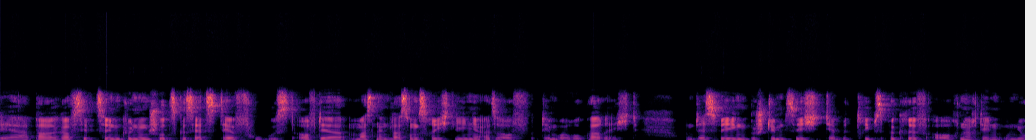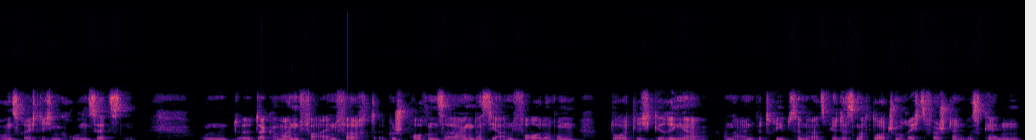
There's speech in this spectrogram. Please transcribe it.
Der Paragraph 17 Kündigungsschutzgesetz, der fußt auf der Massenentlassungsrichtlinie, also auf dem Europarecht. Und deswegen bestimmt sich der Betriebsbegriff auch nach den unionsrechtlichen Grundsätzen. Und äh, da kann man vereinfacht gesprochen sagen, dass die Anforderungen deutlich geringer an einen Betrieb sind, als wir das nach deutschem Rechtsverständnis kennen.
